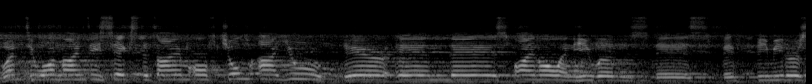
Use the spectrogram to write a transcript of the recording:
Twenty-one ninety-six, the time of John Ayu here in final, and he wins this 50 meters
